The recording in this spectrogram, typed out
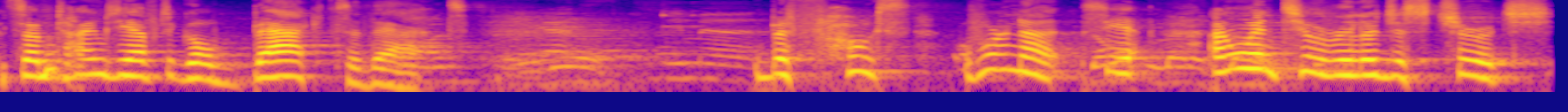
And sometimes you have to go back to that. But folks, we're not. See, I went to a religious church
